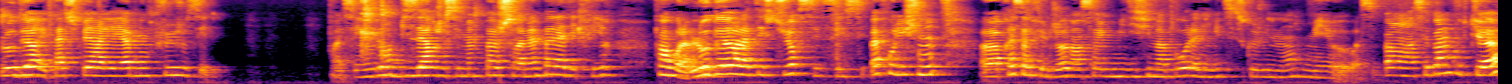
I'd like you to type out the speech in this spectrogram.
L'odeur est pas super agréable non plus, je sais. Ouais, c'est une odeur bizarre, je sais même pas, je saurais même pas la décrire. Enfin voilà, l'odeur, la texture, c'est pas folichon. Euh, après, ça fait le job, hein, ça humidifie ma peau, à la limite, c'est ce que je lui demande. Mais euh, c'est pas, un, pas coup de cœur.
